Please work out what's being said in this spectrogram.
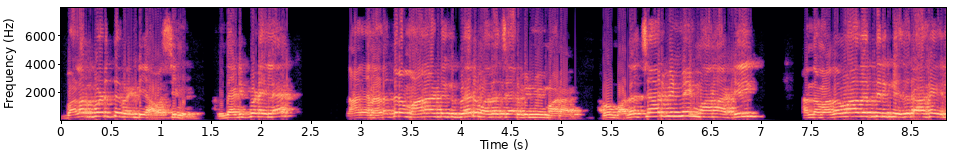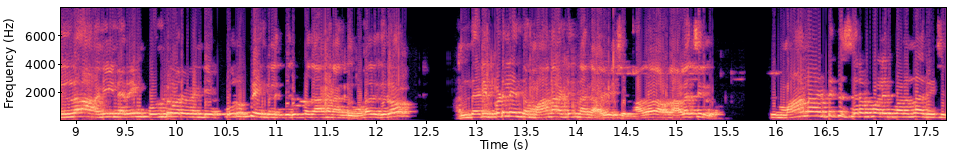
பலப்படுத்த வேண்டிய அவசியம் இருக்கு. அந்த அடிப்படையில நாங்க நடத்துற மாநாட்டுக்கு பேர் மதச்சார்பின்மை மாநாடு. அப்போ மதச்சார்பின்மை மாநாட்டில் அந்த மதவாதத்திற்கு எதிராக எல்லா அணியினரையும் கொண்டு வர வேண்டிய பொறுப்பு எங்களுக்கு இருப்பதாக நாங்கள் உணர்கிறோம். அந்த அடிப்படையில் இந்த மாநாட்டுக்கு நாங்க அறிவிச்சிருக்கோம். அதாவது அவளை அழைச்சிருக்கோம். மாநாட்டுக்கு சிறப்பு அழைப்பாளர் தான் அறிவிச்சு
